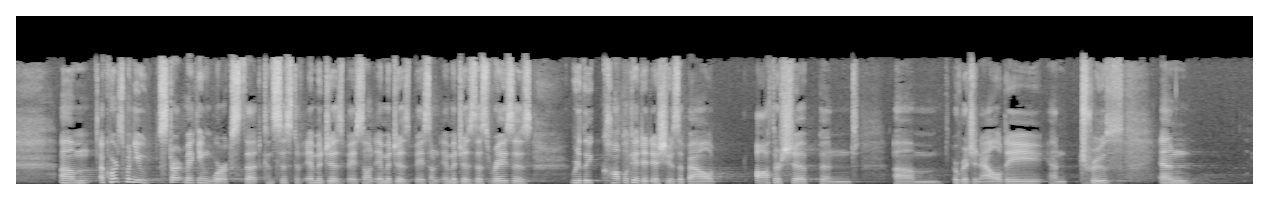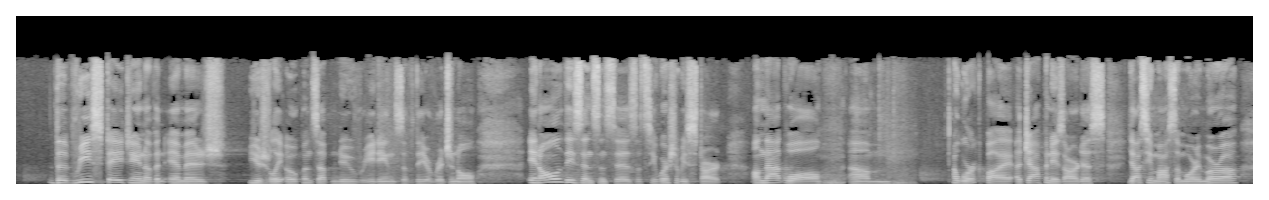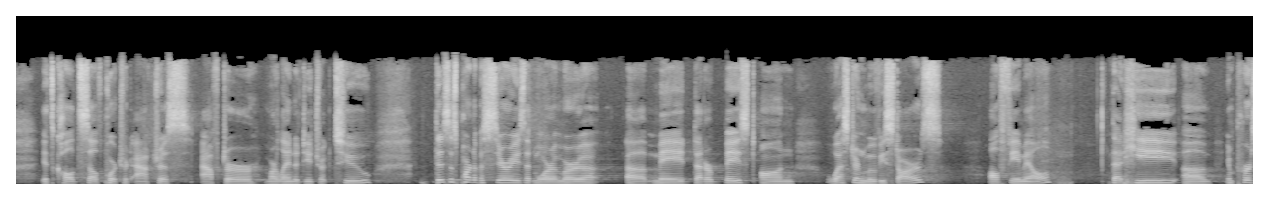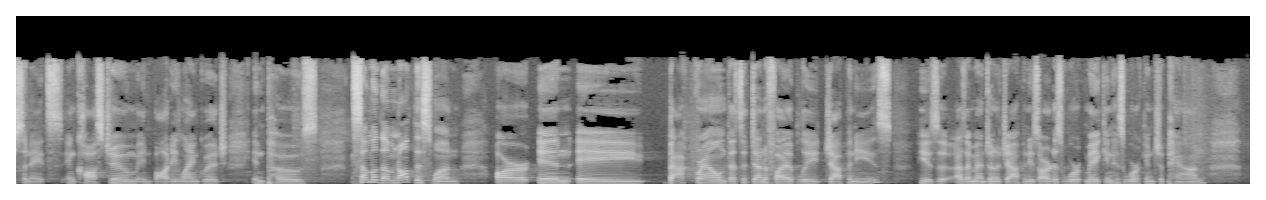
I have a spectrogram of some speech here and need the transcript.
Um, of course, when you start making works that consist of images based on images based on images, this raises really complicated issues about authorship and um, originality and truth. And the restaging of an image usually opens up new readings of the original. In all of these instances, let's see, where should we start? On that wall, um, a work by a Japanese artist, Yasumasa Morimura. It's called Self Portrait Actress after Marlene Dietrich II. This is part of a series that Morimura uh, made that are based on Western movie stars, all female, that he uh, impersonates in costume, in body language, in pose. Some of them, not this one, are in a background that's identifiably Japanese. He is, as I mentioned, a Japanese artist work, making his work in Japan.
